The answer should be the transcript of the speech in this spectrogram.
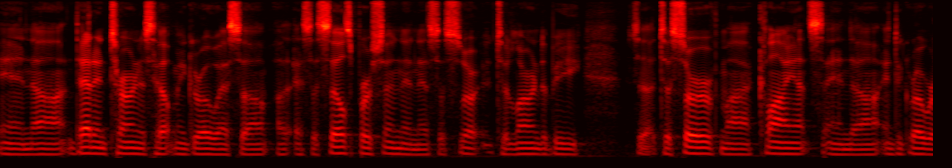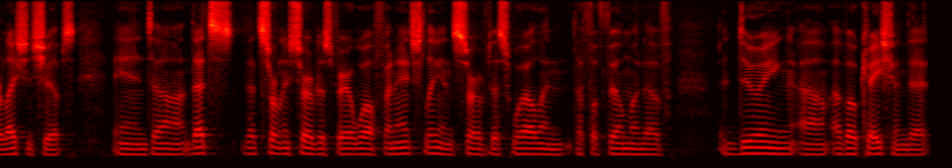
And uh, that in turn has helped me grow as a, as a salesperson and as a, to learn to be to, to serve my clients and uh, and to grow relationships. And uh, that's that's certainly served us very well financially and served us well in the fulfillment of doing um, a vocation that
